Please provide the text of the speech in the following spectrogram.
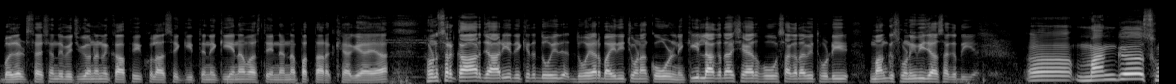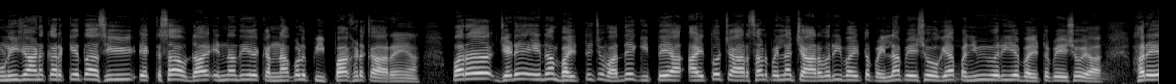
ਬਜਟ ਸੈਸ਼ਨ ਦੇ ਵਿੱਚ ਵੀ ਉਹਨਾਂ ਨੇ ਕਾਫੀ ਖੁਲਾਸੇ ਕੀਤੇ ਨੇ ਕਿ ਇਹਨਾਂ ਵਾਸਤੇ ਇੰਨਾ ਇੰਨਾ ਪੱਤਾ ਰੱਖਿਆ ਗਿਆ ਆ। ਹੁਣ ਸਰਕਾਰ ਜਾ ਰਹੀ ਹੈ ਦੇਖੇ ਤਾਂ 2022 ਦੀ ਚੋਣਾਂ ਕੋਲ ਨੇ, ਕੀ ਲੱਗਦਾ ਸ਼ਾਇਦ ਹੋ ਸਕਦਾ ਵੀ ਤੁਹਾਡੀ ਮੰਗ ਸੁਣੀ ਵੀ ਜਾ ਸਕਦੀ ਹੈ? ਮੰਗ ਸੁਣੀ ਜਾਣ ਕਰਕੇ ਤਾਂ ਅਸੀਂ ਇੱਕ ਹਿਸਾਬ ਦਾ ਇਹਨਾਂ ਦੇ ਕੰਨਾਂ ਕੋਲ ਪੀਪਾ ਖੜਕਾ ਰਹੇ ਆ ਪਰ ਜਿਹੜੇ ਇਹਨਾਂ ਬਜਟ 'ਚ ਵਾਅਦੇ ਕੀਤੇ ਆ, ਅੱਜ ਤੋਂ 4 ਸਾਲ ਪਹਿਲਾਂ 4 ਵਾਰੀ ਬਜਟ ਪਹਿਲਾਂ ਪੇਸ਼ ਹੋ ਗਿਆ, ਪੰਜਵੀਂ ਵਾਰੀ ਇਹ ਬਜਟ ਪੇਸ਼ ਹੋਇਆ। ਹਰੇ,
